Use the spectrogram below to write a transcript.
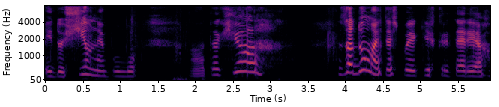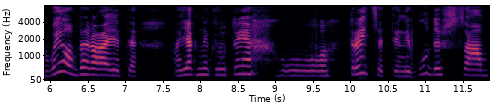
І дощів не було. А, так що задумайтесь, по яких критеріях ви обираєте. А як не крути, у 30 ти не будеш сам.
